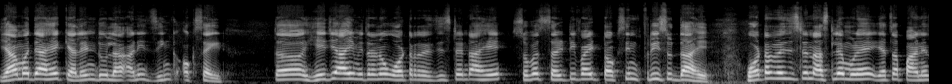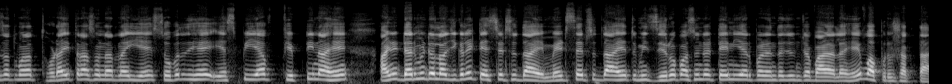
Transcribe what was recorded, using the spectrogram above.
यामध्ये आहे कॅलेंडुला आणि झिंक ऑक्साईड. तर हे जे आहे मित्रांनो वॉटर रेझिस्टंट आहे. सोबत सर्टिफाईड टॉक्सिन फ्रीसुद्धा आहे. वॉटर रेझिस्टंट असल्यामुळे याचा पाण्याचा तुम्हाला थोडाही त्रास होणार नाही आहे सोबतच हे एस पी एफ फिफ्टीन आहे आणि डर्मिटॉलॉजिकली टेस्टेडसुद्धा आहे. मेडसेफसुद्धा आहे. तुम्ही झिरोपासून तर टेन इयरपर्यंत तुमच्या बाळाला हे वापरू शकता.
